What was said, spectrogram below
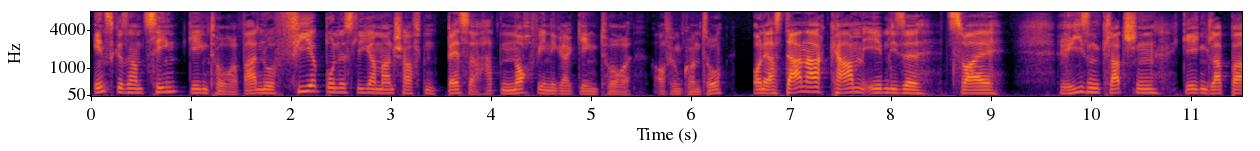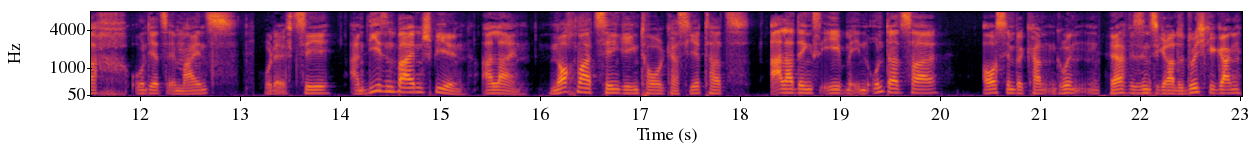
insgesamt zehn Gegentore. Waren nur vier Bundesligamannschaften besser, hatten noch weniger Gegentore auf dem Konto. Und erst danach kamen eben diese zwei Riesenklatschen gegen Gladbach und jetzt in Mainz, wo der FC an diesen beiden Spielen allein nochmal zehn Gegentore kassiert hat. Allerdings eben in Unterzahl aus den bekannten Gründen. Ja, wir sind sie gerade durchgegangen.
